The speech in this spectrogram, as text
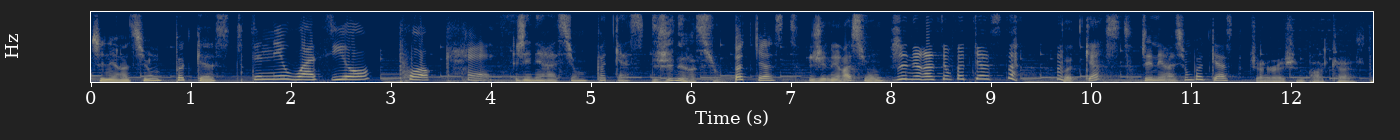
Génération Podcast. Génération Podcast. Génération Podcast. Génération. Podcast. Génération. Génération Podcast. Podcast. Génération Podcast. Generation Podcast.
